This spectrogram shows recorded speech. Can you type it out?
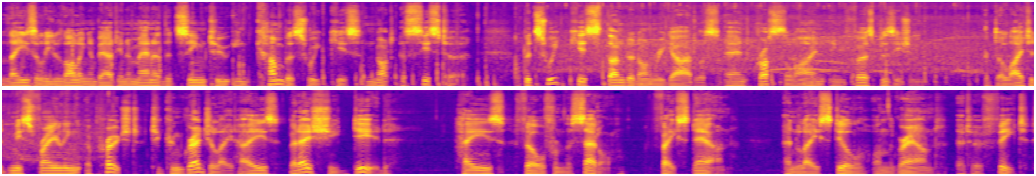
lazily lolling about in a manner that seemed to encumber Sweet Kiss, not assist her. But Sweet Kiss thundered on regardless and crossed the line in first position. A delighted Miss Frayling approached to congratulate Hayes, but as she did, Hayes fell from the saddle, face down, and lay still on the ground at her feet.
